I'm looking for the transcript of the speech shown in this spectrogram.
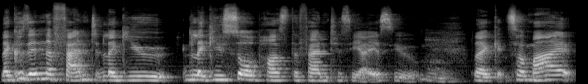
Like, cause in the fant, like you, like you saw past the fantasy, I assume. Mm. Like, so my,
